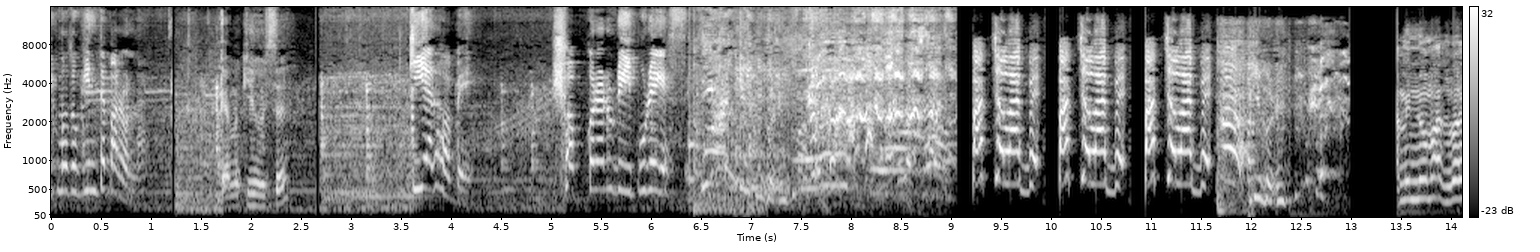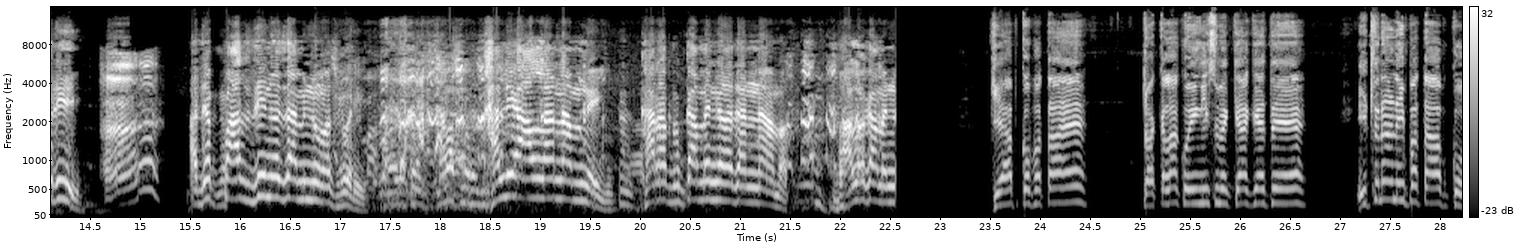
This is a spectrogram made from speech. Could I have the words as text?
আটাটাও তো ঠিক মতো কিনতে পারো না কেন কি হয়েছে কি আর হবে সব করা রুটি পুড়ে গেছে বাচ্চা লাগবে বাচ্চা লাগবে বাচ্চা লাগবে আমি নমাজ পড়ি আচ্ছা পাঁচ দিন হয়েছে আমি নমাজ পড়ি খালি আল্লাহ নাম নেই খারাপ কামে নেওয়া যান না আমার ভালো কামে क्या आपको पता है टकला को इंग्लिश में क्या कहते हैं इतना नहीं पता आपको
